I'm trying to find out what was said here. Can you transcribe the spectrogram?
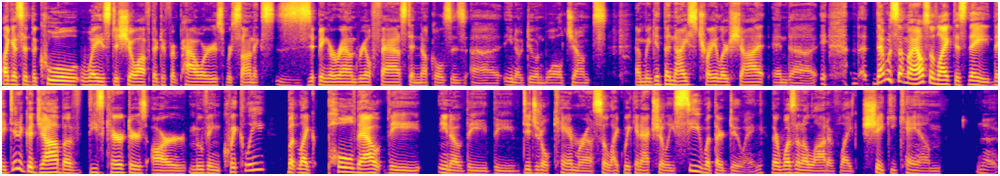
like I said, the cool ways to show off their different powers. Where Sonic's zipping around real fast and Knuckles is, uh, you know, doing wall jumps. And we get the nice trailer shot, and uh, it- th- that was something I also liked. Is they they did a good job of these characters are moving quickly, but like pulled out the you know the the digital camera so like we can actually see what they're doing there wasn't a lot of like shaky cam No.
